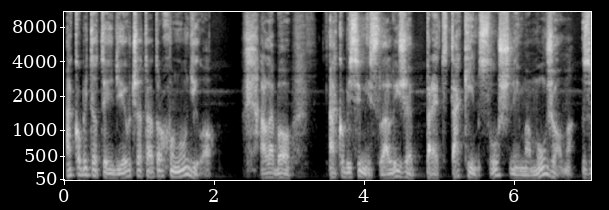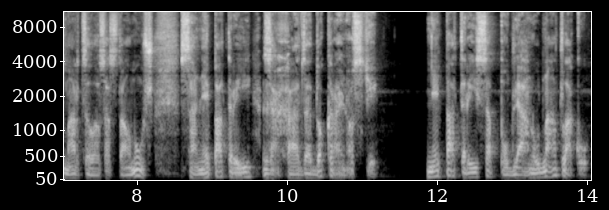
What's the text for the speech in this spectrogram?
Ako by to tie dievčatá trochu nudilo. Alebo ako by si mysleli, že pred takým slušným mužom, z Marcela sa stal muž, sa nepatrí zachádzať do krajnosti. Nepatrí sa podľahnúť nátlaku.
